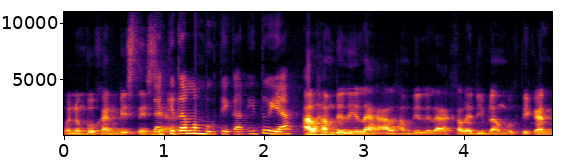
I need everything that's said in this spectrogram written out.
menumbuhkan bisnisnya. Dan kita membuktikan itu ya. Alhamdulillah, alhamdulillah. Kalau dibilang buktikan,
